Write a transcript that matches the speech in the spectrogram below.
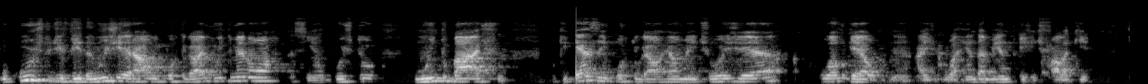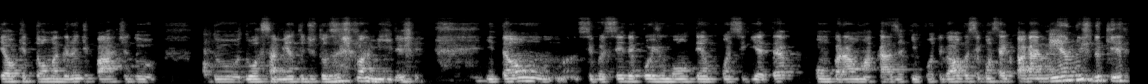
o custo de vida, no geral, em Portugal é muito menor. Assim, é um custo muito baixo. O que pesa em Portugal realmente hoje é o aluguel, né? o arrendamento que a gente fala aqui, que é o que toma grande parte do, do, do, orçamento de todas as famílias. Então, se você, depois de um bom tempo, conseguir até comprar uma casa aqui em Portugal, você consegue pagar menos do que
